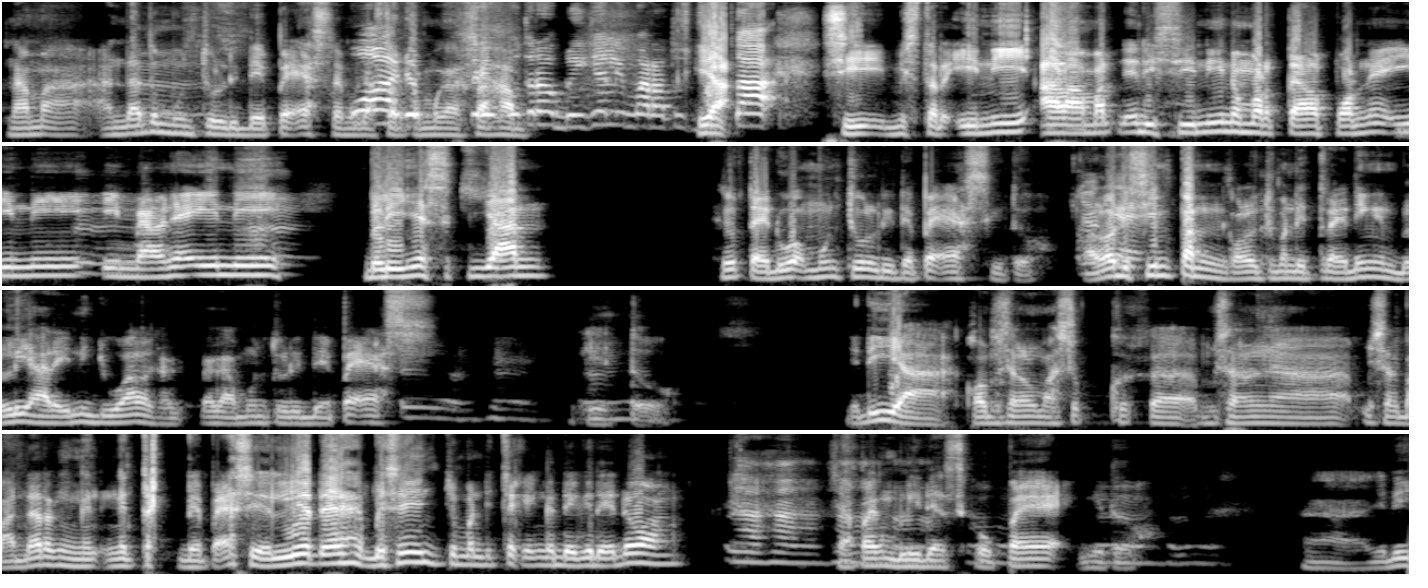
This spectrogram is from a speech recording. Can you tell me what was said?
nama Anda tuh Hmm. muncul di DPS dan daftar pemegang saham. Putra belinya 500 Ya. juta. Si Mister ini alamatnya di sini, nomor teleponnya ini, Hmm. emailnya ini, Hmm. belinya sekian. Itu T2 muncul di DPS gitu. Kalau Oke. disimpan, kalau cuma di trading beli hari ini jual kag- kagak muncul di DPS Hmm, hmm, gitu. Hmm. Jadi ya kalau misalnya lu masuk ke, ke misalnya misal bandar nge- ngecek DPS ya lihat ya biasanya cuma dicek yang gede-gede doang. Aha, Siapa yang beli aha, dari Skope hmm, gitu. hmm, hmm. Nah, jadi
